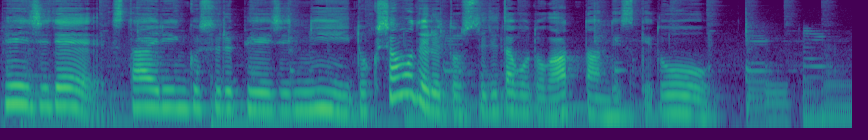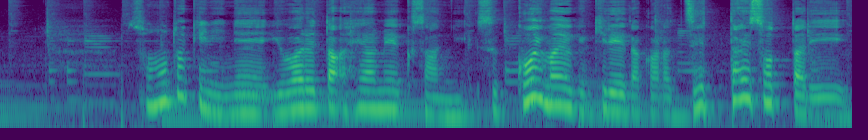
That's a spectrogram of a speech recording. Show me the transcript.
ページでスタイリングするページに読者モデルとして出たことがあったんですけどその時にね言われたヘアメイクさんにすっごい眉毛綺麗だから絶対剃ったり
